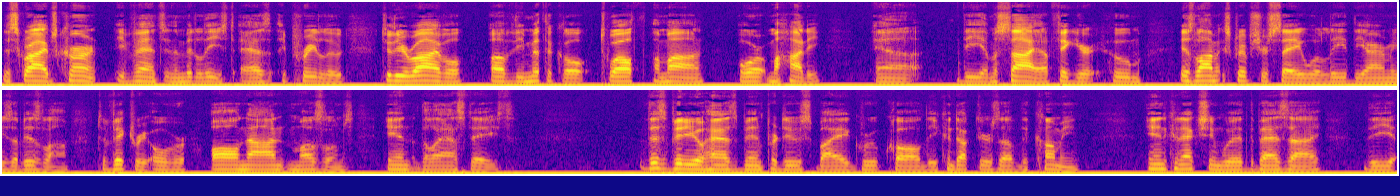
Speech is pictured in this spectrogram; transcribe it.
describes current events in the Middle East as a prelude to the arrival of the mythical 12th Imam, or Mahdi, uh, the Messiah figure whom Islamic scriptures say will lead the armies of Islam to victory over all non-Muslims in the last days. This video has been produced by a group called the Conductors of the Coming in connection with the Basij, the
